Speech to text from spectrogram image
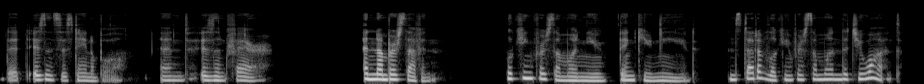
that isn't sustainable and isn't fair. And number seven, looking for someone you think you need instead of looking for someone that you want.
